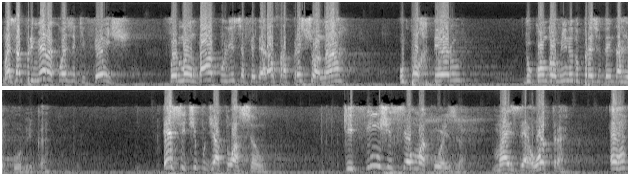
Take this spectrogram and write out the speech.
mas a primeira coisa que fez foi mandar a Polícia Federal para pressionar o porteiro do condomínio do presidente da República. Esse tipo de atuação, que finge ser uma coisa, mas é outra, é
